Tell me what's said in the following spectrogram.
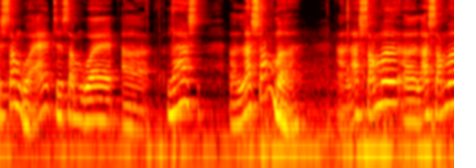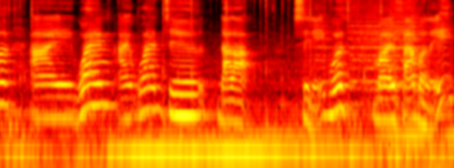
somewhere to somewhere uh, last uh, last summer uh, last summer uh, last summer I went I went to Đà Lạt city with my family.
